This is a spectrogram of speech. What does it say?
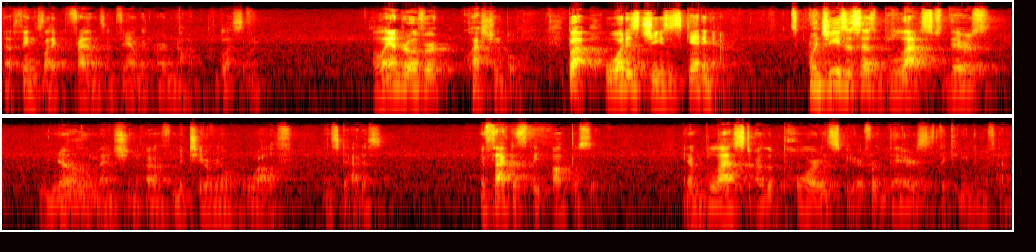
that things like friends and family are not a blessing. A Land Rover, questionable. But what is Jesus getting at? When Jesus says blessed, there's no mention of material wealth and status. In fact, it's the opposite. You know, blessed are the poor in spirit, for theirs is the kingdom of heaven.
